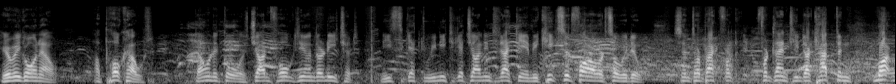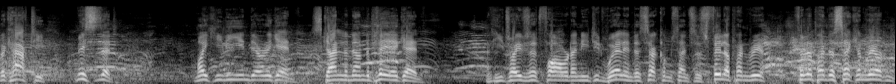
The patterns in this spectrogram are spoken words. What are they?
Here we go now. A puck out. Down it goes. John Fogarty underneath it. Needs to get. We need to get John into that game. He kicks it forward, so we do. Centre back for for Glantine. Their captain Mark McCarthy misses it. Mikey Lee in there again. Scanlon on the play again. And he drives it forward and he did well in the circumstances. Philip and Rear Philip and the second Reardon.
